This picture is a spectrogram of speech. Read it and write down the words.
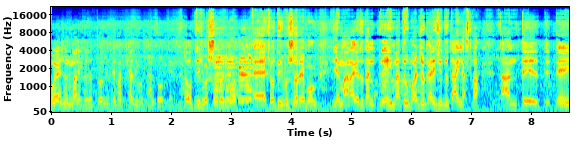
বয়স অনুমানিক হচ্ছে চল্লিশ পঁয়তাল্লিশ বছর। চৌত্রিশ বছর হইব। চৌত্রিশ বছর এবং যে মারা গেছে তান এই মাত্র উপার্জনকারী শুধু তাই নাসলা তান এই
